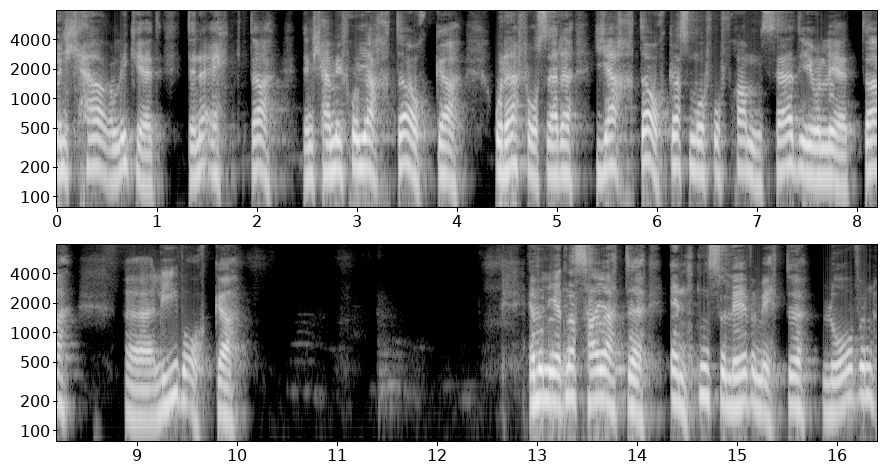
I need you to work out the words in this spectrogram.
Men kjærlighet, den er ekte. Den kommer fra hjertet vårt. Og derfor er det hjertet vårt som må få framsete i å lede eh, livet vårt. Jeg vil gjerne si at eh, enten så lever vi etter loven,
